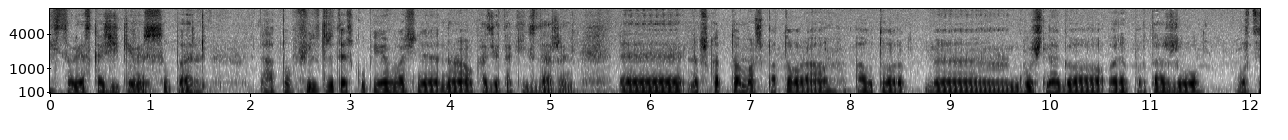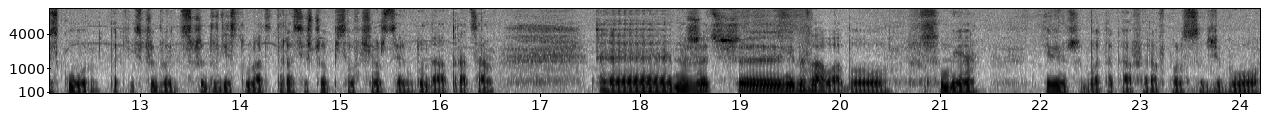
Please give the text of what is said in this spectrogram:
Historia z Kazikiem jest super. A, popfiltry też kupiłem właśnie na okazję takich zdarzeń. E, na przykład Tomasz Patora, autor e, głośnego reportażu Łowcy Skór, taki sprzed, sprzed 20 lat, teraz jeszcze opisał w książce, jak wyglądała praca. E, no rzecz e, niebywała, bo w sumie nie wiem, czy była taka afera w Polsce, gdzie było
